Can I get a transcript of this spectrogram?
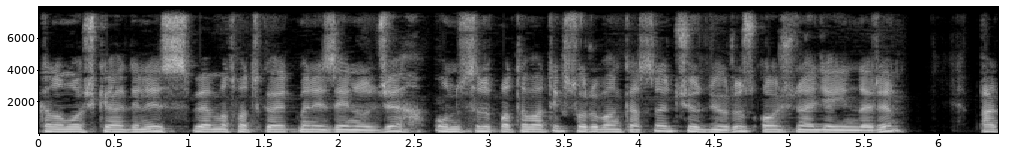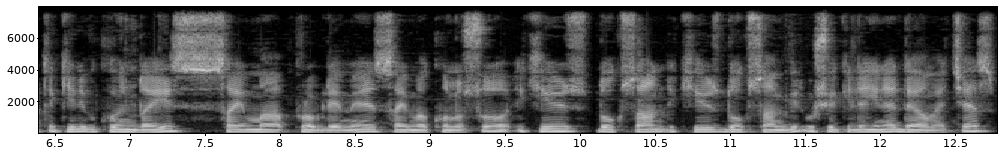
kanalıma hoş geldiniz. Ben matematik öğretmeni Zeyn Hoca. 10. sınıf matematik soru bankasını çözüyoruz. Orijinal yayınları. Artık yeni bir konudayız. Sayma problemi, sayma konusu. 290, 291 bu şekilde yine devam edeceğiz.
